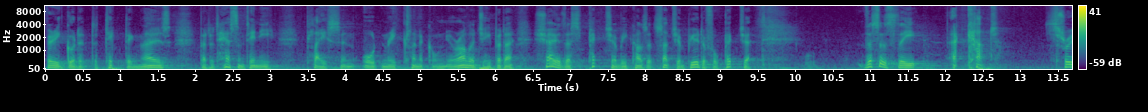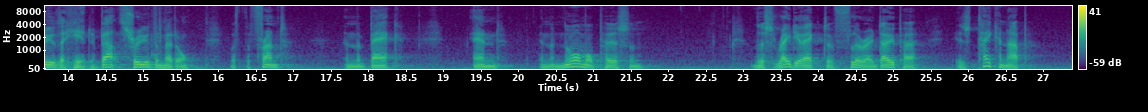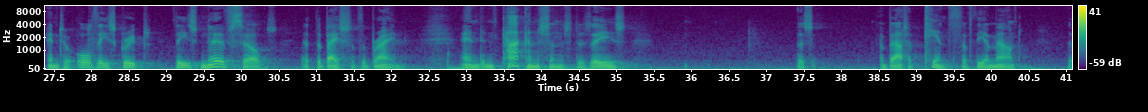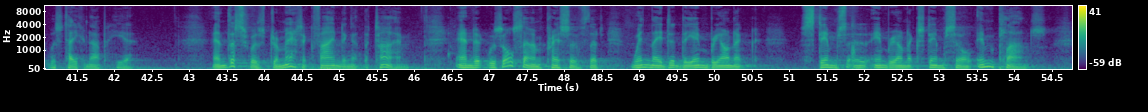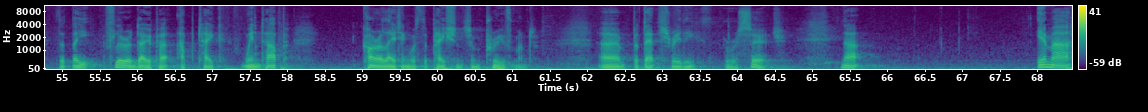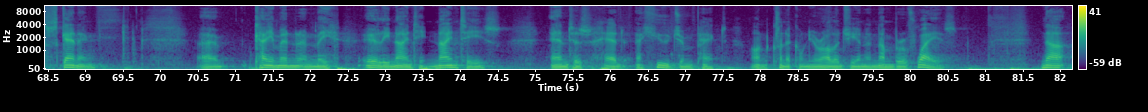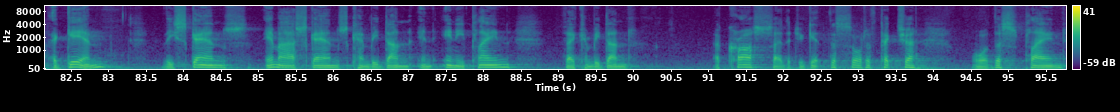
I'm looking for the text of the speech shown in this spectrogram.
Very good at detecting those, but it hasn't any place in ordinary clinical neurology. But I show this picture because it's such a beautiful picture. This is the a cut through the head, about through the middle, with the front and the back, and in the normal person, this radioactive fluorodopa is taken up into all these groups, these nerve cells at the base of the brain. And in Parkinson's disease, there's about a tenth of the amount that was taken up here. And this was dramatic finding at the time. And it was also impressive that when they did the embryonic stem, uh, embryonic stem cell implants, that the fluorodopa uptake went up, correlating with the patient's improvement. Uh, but that's really research. Now, MR scanning uh, came in in the early 1990s and has had a huge impact on clinical neurology in a number of ways. Now, again, the scans, MR scans, can be done in any plane. They can be done across so that you get this sort of picture, or this plane,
